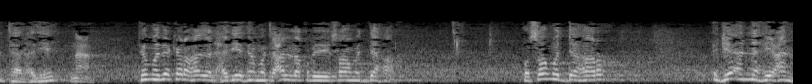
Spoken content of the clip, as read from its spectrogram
انتهى الحديث؟ نعم. ثم ذكر هذا الحديث المتعلق بصوم الدهر. وصوم الدهر جاء النهي عنه.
